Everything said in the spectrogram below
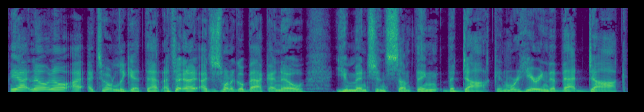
Yeah, no, no, I, I totally get that. I, t- I just want to go back. I know you mentioned something, the dock, and we're hearing that that dock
